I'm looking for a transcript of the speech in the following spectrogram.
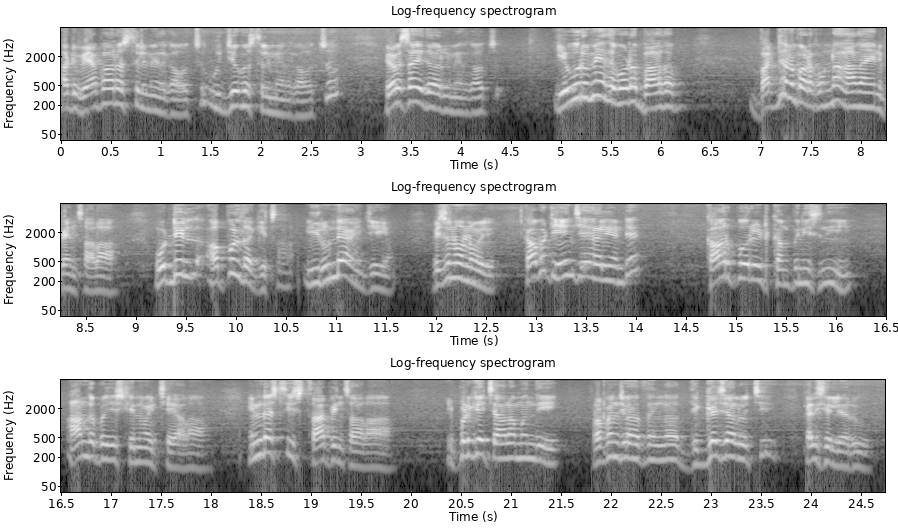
అటు వ్యాపారస్తుల మీద కావచ్చు ఉద్యోగస్తుల మీద కావచ్చు వ్యవసాయదారుల మీద కావచ్చు ఎవరి మీద కూడా బాధ బడ్డన పడకుండా ఆదాయాన్ని పెంచాలా? వడ్డీలు అప్పులు తగ్గించాలి ఈ రెండే ఆయన చేయం. విజన్ ఉన్నవి కాబట్టి ఏం చేయాలి అంటే కార్పొరేట్ కంపెనీస్ని ఆంధ్రప్రదేశ్కి ఇన్వైట్ చేయాలా? ఇండస్ట్రీ స్థాపించాలా? ఇప్పటికే చాలామంది ప్రపంచవ్యాప్తంగా దిగ్గజాలు వచ్చి కలిసి వెళ్ళారు.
